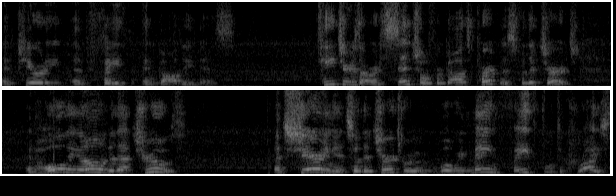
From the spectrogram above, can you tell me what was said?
and purity and faith and godliness. Teachers are essential for God's purpose for the church and holding on to that truth and sharing it so the church will, remain faithful to Christ.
